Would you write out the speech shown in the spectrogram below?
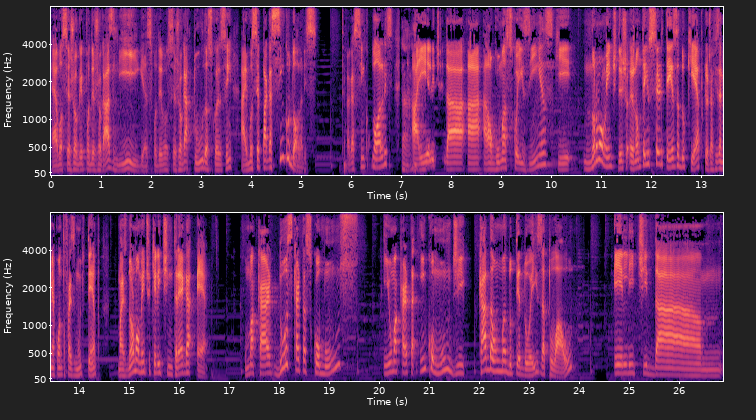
é você jogar, poder jogar as ligas, poder você jogar tudo, as coisas assim, aí você paga 5 dólares. Você paga 5 dólares, tá. aí ele te dá a, a algumas coisinhas que normalmente deixa. Eu não tenho certeza do que é, porque eu já fiz a minha conta faz muito tempo. Mas normalmente o que ele te entrega é uma car duas cartas comuns e uma carta incomum de cada uma do T2 atual. Ele te dá hum,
